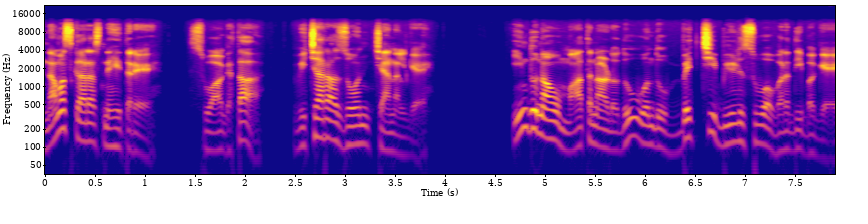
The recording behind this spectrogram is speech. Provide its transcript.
ನಮಸ್ಕಾರ ಸ್ನೇಹಿತರೆ, ಸ್ವಾಗತ ವಿಚಾರ ಝೋನ್ ಚಾನಲ್ಗೆ. ಇಂದು ನಾವು ಮಾತನಾಡೋದು ಒಂದು ಬೆಚ್ಚಿ ಬೀಳಿಸುವ ವರದಿ ಬಗ್ಗೆ.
